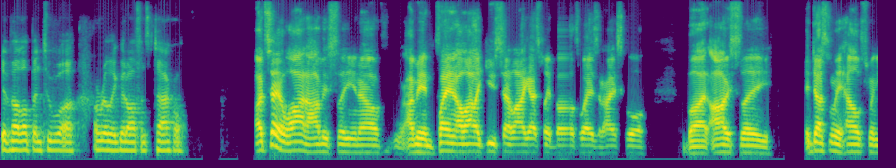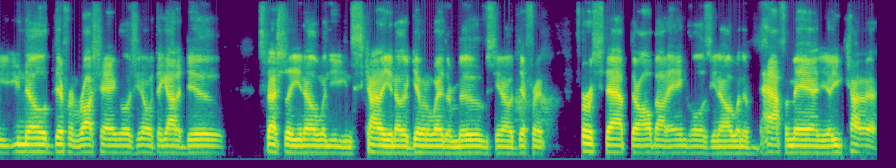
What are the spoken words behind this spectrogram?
develop into a, a really good offensive tackle? I'd say a lot, obviously, you know, I mean, playing a lot, like you said, a lot of guys play both ways in high school, but obviously it definitely helps when you, you know, different rush angles, you know what they got to do, especially, you know, when you can kind of, you know, they're giving away their moves, you know, different first step. They're all about angles, you know, when they're half a man, you know, you kind of,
